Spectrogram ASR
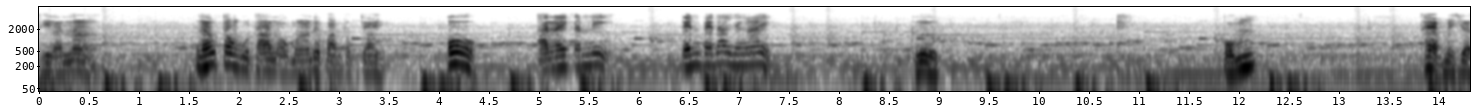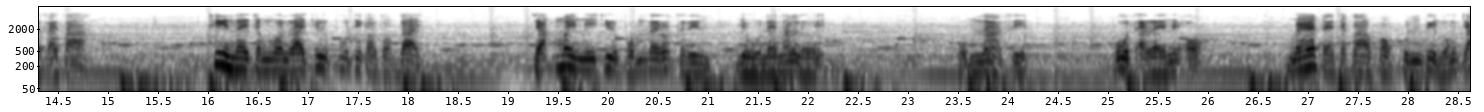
ทีละหน้า แล้วต้องอุทานออกมาด้วยความตกใจ โอ้ อะไรกันนี่ เป็นไปได้ยังไง คือ ผม ทบไม่เชื่อสายตา ที่ในจำนวนรายชื่อผู้ที่เข้าสอบได้ จะไม่มีชื่อผมได้รสรินอยู่ในนั้นเลย ผมหน้าซีด พูดอะไรไม่ออก แม้แต่จะกล่าวขอบคุณพี่หลวงใจ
